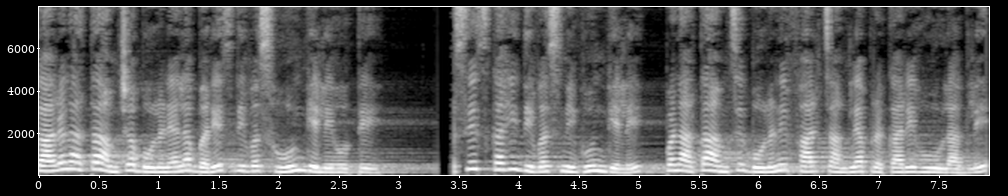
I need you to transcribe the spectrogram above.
कारण आता आमच्या बोलण्याला बरेच दिवस होऊन गेले होते. असेच काही दिवस निघून गेले पण आता आमचे बोलणे फार चांगल्या प्रकारे होऊ लागले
